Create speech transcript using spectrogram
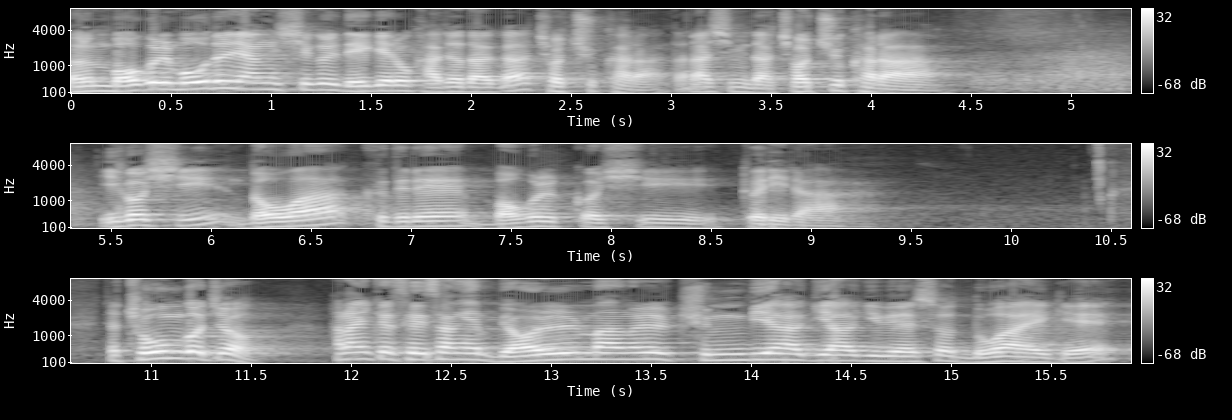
너는 먹을 모든 양식을 네 개로 가져다가 저축하라. 따라하십니다. 저축하라. 이것이 너와 그들의 먹을 것이 되리라. 자, 좋은 거죠. 하나님께서 세상의 멸망을 준비하게 하기 위해서 노아에게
